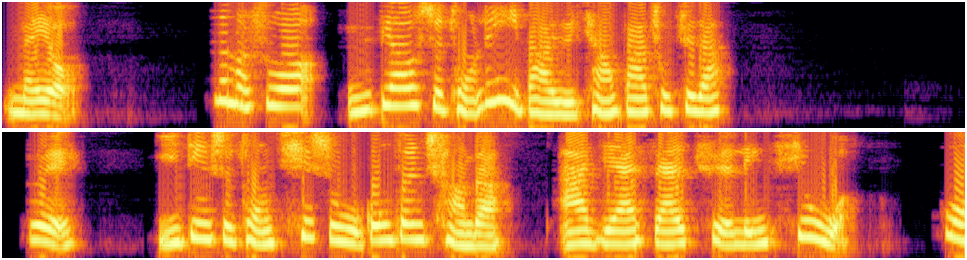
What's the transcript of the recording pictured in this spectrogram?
没有。”那么说。鱼镖是从另一把鱼枪发出去的，对，一定是从七十五公分长的 RGS-H 零七五或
